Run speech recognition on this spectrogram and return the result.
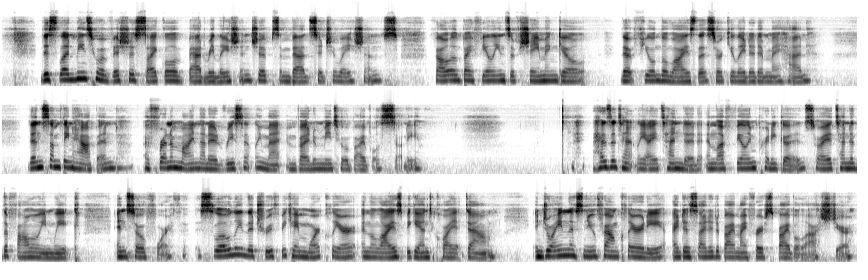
This led me to a vicious cycle of bad relationships and bad situations, followed by feelings of shame and guilt that fueled the lies that circulated in my head. Then something happened. A friend of mine that I had recently met invited me to a Bible study. Hesitantly, I attended and left feeling pretty good, so I attended the following week and so forth. Slowly, the truth became more clear and the lies began to quiet down. Enjoying this newfound clarity, I decided to buy my first Bible last year.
